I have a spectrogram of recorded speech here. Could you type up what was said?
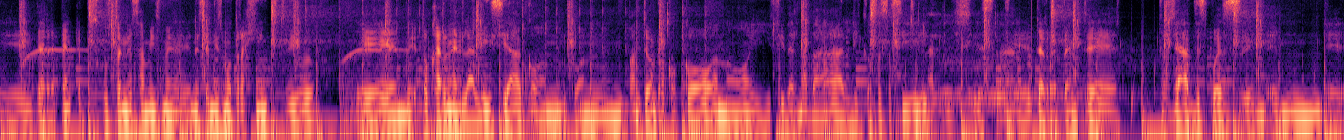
eh, y de repente, pues justo en, esa misma, en ese mismo trajín, pues, te digo, en- tocaron en la Alicia con, con Panteón Rococó, ¿no? Y Fidel Nadal y cosas así. La Alicia, claro. Eh, de repente, pues ya después en- en, eh,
